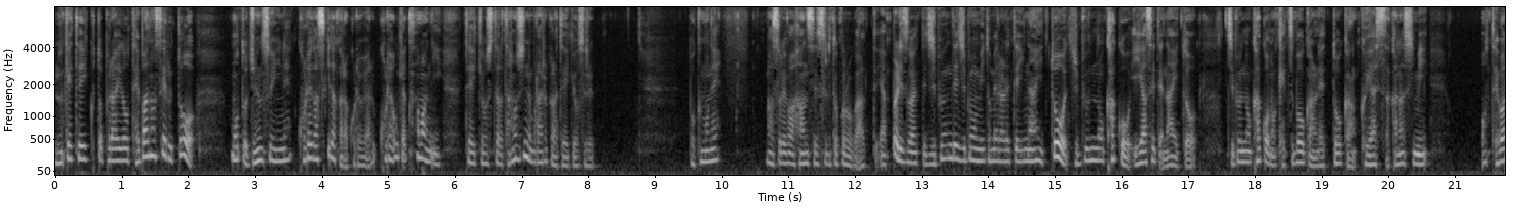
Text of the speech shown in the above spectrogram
抜けていくとプライドを手放せるともっと純粋にねこれが好きだからこれをやる。これをお客様に提供したら楽しんでもらえるから提供する。僕もねまあそれは反省するところがあってやっぱりそうやって自分で自分を認められていないと自分の過去を癒せてないと自分の過去の欠乏感劣等感悔しさ悲しみを手放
